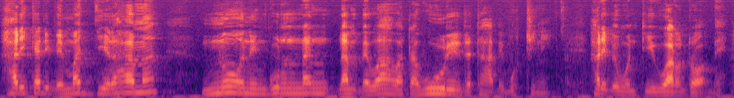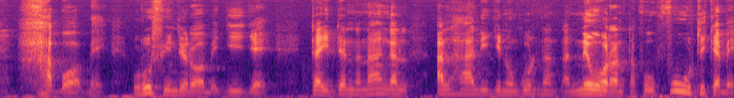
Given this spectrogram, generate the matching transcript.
hari kadi ɓe majjiraama noone ngurnan ɗam ɓe waawata wuurirde taa ɓe ɓuttini. Hari ɓe wonti wardooɓe haɓooɓe rufindirooɓe ƴiiƴee tawi dendanagal alhaaliji no gurdan ɗan neworanta fof fuutike ɓe.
